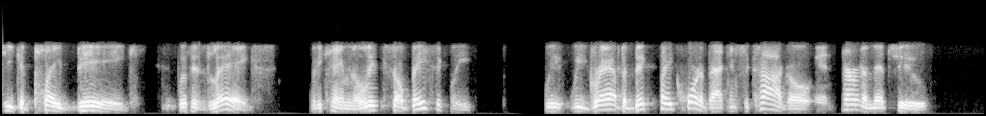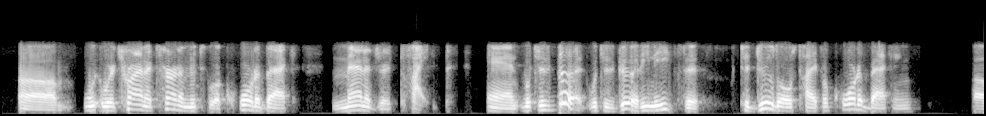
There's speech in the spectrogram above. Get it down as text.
he could play big with his legs when he came in the league. So basically, we we grabbed a big play quarterback in Chicago and turned him into um, we- we're trying to turn him into a quarterback manager type. and which is good, which is good. He needs to to do those type of quarterbacking uh,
